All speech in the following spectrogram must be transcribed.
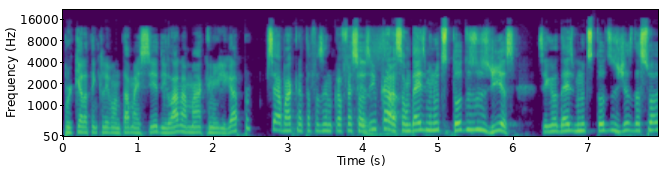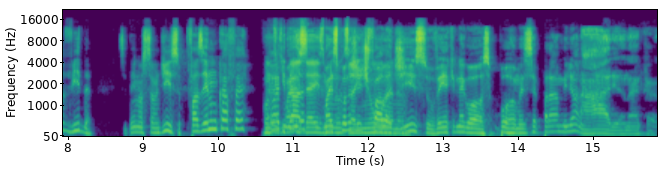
porque ela tem que levantar mais cedo e ir lá na máquina e ligar, se a máquina tá fazendo café sozinho, Exato. cara, são 10 minutos todos os dias. Você ganhou 10 minutos todos os dias da sua vida. Você tem noção disso? Fazendo um café. Quanto É, que mas- dá 10 Mas quando a gente um fala ano? disso, vem aquele negócio, porra, mas isso é pra milionário, né, cara?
